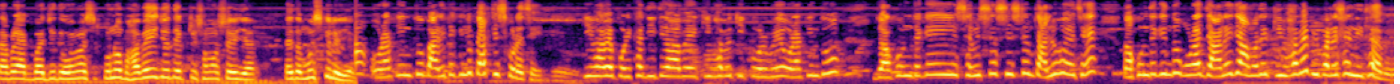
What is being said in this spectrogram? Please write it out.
তারপরে একবার যদি ওএমআর কোনোভাবেই যদি একটু সমস্যা হয়ে যায় তাহলে তো মুশকিল হয়ে যায়। ওরা কিন্তু বাড়িতে কিন্তু প্র্যাকটিস করেছে। কীভাবে পরীক্ষা দিতে হবে কীভাবে কি করবে ওরা কিন্তু যখন থেকেই সেমিস্টার সিস্টেম চালু হয়েছে তখন থেকে কিন্তু ওরা জানে যে আমাদের কীভাবে প্রিপারেশান নিতে হবে।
